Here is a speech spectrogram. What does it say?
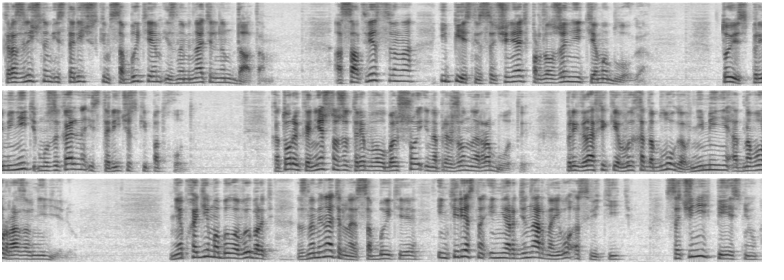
к различным историческим событиям и знаменательным датам, а соответственно и песни сочинять в продолжении темы блога. То есть применить музыкально-исторический подход – который, конечно же, требовал большой и напряженной работы при графике выхода блогов не менее одного раза в неделю. Необходимо было выбрать знаменательное событие, интересно и неординарно его осветить, сочинить песню,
